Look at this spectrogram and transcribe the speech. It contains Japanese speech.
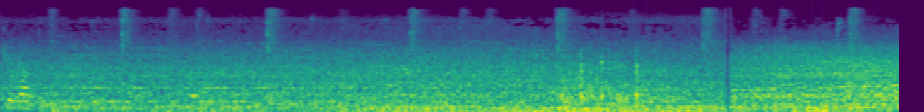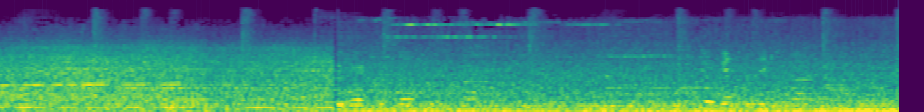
coba. Mau free ka? May kamu juga aku loh.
